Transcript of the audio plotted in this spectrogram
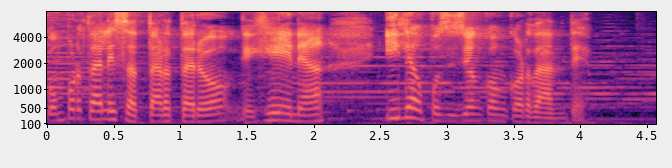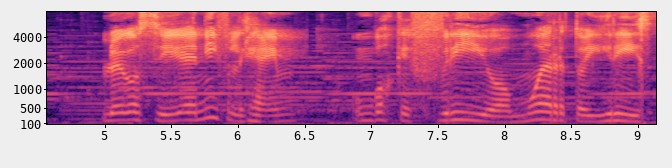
con portales a Tártaro, Gehenna y la oposición concordante. Luego sigue Niflheim, un bosque frío, muerto y gris,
